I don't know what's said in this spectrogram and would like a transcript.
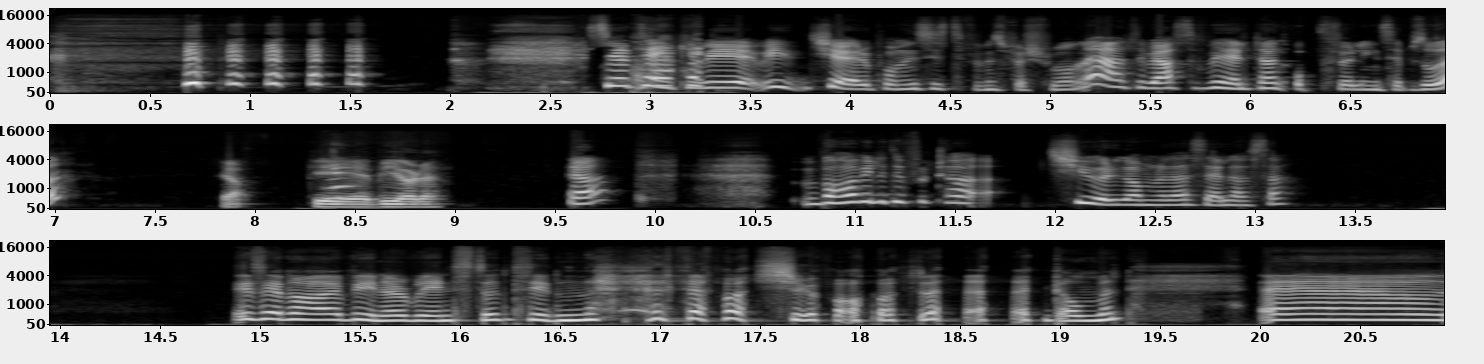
Så jeg tenker vi, vi, kjører på med de siste fem spørsmålene. Ja, til vi altså får helt ta en oppfølgingsepisode. Ja, vi, vi, gjør det. Ja. Hva ville du fortalt 20 år gamle deg selv, Hafsa? Vi ser nå begynner å bli en stund siden jeg var 20 år gammel. Eh,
